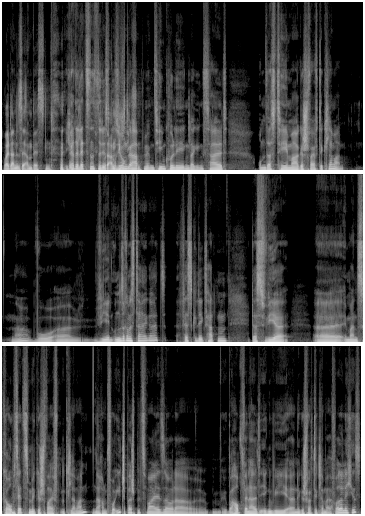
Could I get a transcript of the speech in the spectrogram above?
weil dann ist er am besten. Ich hatte letztens eine Diskussion gehabt mit einem Teamkollegen, da ging es halt um das Thema geschweifte Klammern. Ne? Wo äh, wir in unserem Style Guide festgelegt hatten, dass wir äh, immer einen Scope setzen mit geschweiften Klammern, nach einem For Each beispielsweise oder äh, überhaupt, wenn halt irgendwie äh, eine geschweifte Klammer erforderlich ist.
